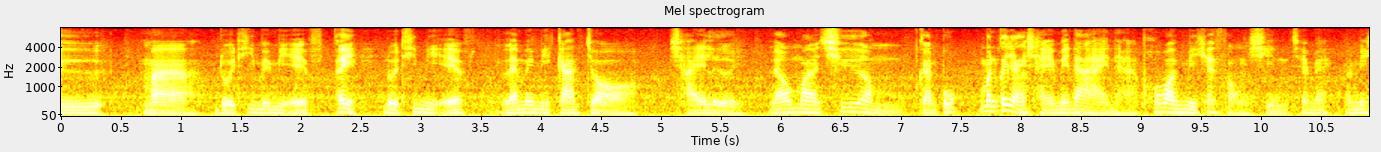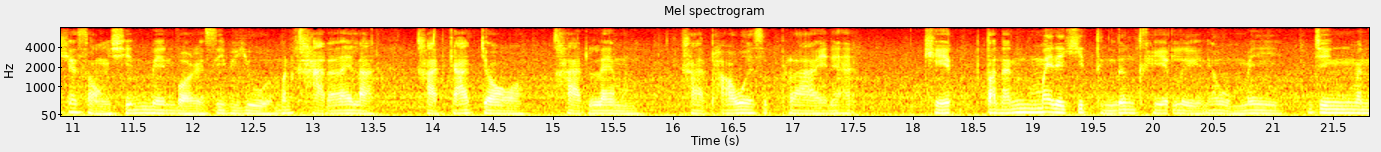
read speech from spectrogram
ื้อ มาโดยที่ไม่มี F เอ้ยโดยที่มี F และไม่มีการจอใช้เลย แล้วมาเชื่อมกันปุ๊บ มันก็ยังใช้ไม่ได้นะฮะ เพราะว่ามีแค่ 2 ชิ้นใช่ไหม มันมีแค่ 2 ชิ้นเมนบอร์ดกับ CPU มันขาดอะไรล่ะ ขาดการ์ดจอ ขาดแรม ขาด power supply นะฮะ เคส ตอนนั้นไม่ได้คิดถึงเรื่องเคสเลยนะผมไม่ จริงมัน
